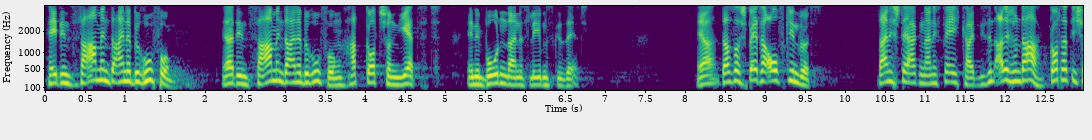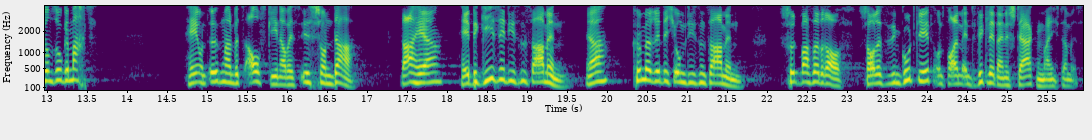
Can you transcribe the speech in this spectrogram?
hey, den Samen deiner Berufung, ja, den Samen deiner Berufung hat Gott schon jetzt in den Boden deines Lebens gesät. Ja, das, was später aufgehen wird, deine Stärken, deine Fähigkeiten, die sind alle schon da. Gott hat dich schon so gemacht. Hey, und irgendwann wird es aufgehen, aber es ist schon da. Daher, hey, begieße diesen Samen, ja, kümmere dich um diesen Samen, schütt Wasser drauf, schau, dass es ihm gut geht und vor allem entwickle deine Stärken, meine ich damit.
